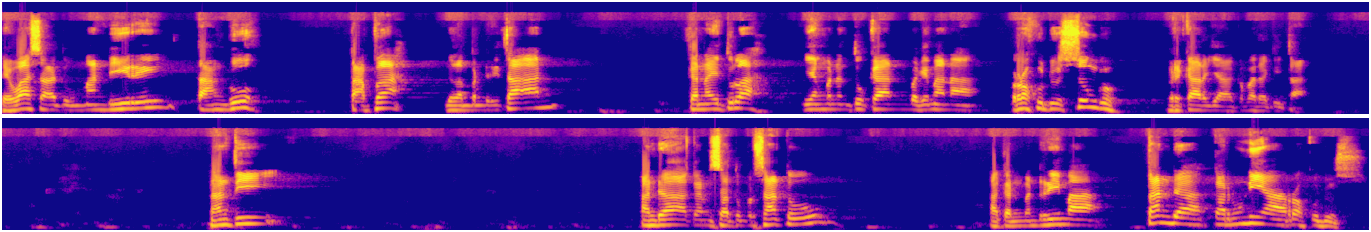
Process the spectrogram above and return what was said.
Dewasa itu mandiri, tangguh, tabah dalam penderitaan. Karena itulah yang menentukan bagaimana Roh Kudus sungguh berkarya kepada kita. Nanti Anda akan satu persatu akan menerima tanda karunia Roh Kudus.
